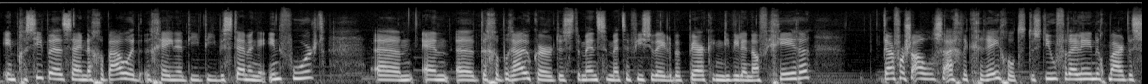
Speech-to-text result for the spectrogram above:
in principe zijn de gebouwen degene die die bestemmingen invoert. Ehm, en eh, de gebruiker, dus de mensen met een visuele beperking die willen navigeren. Daarvoor is alles eigenlijk geregeld. Dus die hoeven alleen nog maar de,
